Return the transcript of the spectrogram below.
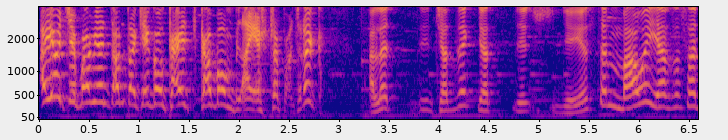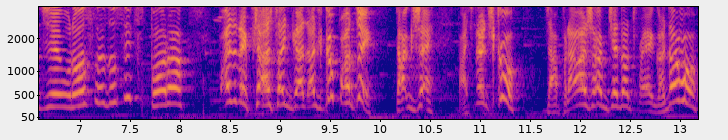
A ja cię pamiętam takiego kajtka bąbla jeszcze, Patryk. Ale, dziadek, ja nie, nie jestem mały, ja w zasadzie urosnę dosyć sporo. Patryk, przestań gadać głupoty. Także, Patryczku, zapraszam cię do twojego domu,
